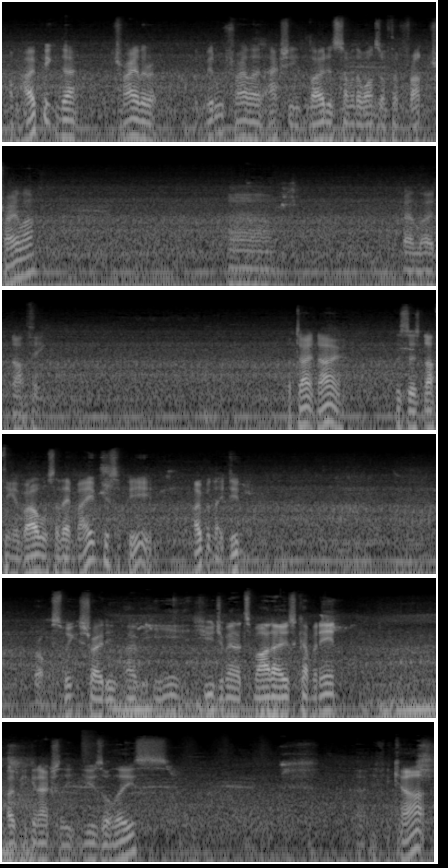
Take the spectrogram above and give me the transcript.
I'm hoping that trailer, the middle trailer actually loaded some of the ones off the front trailer. Um, they load nothing. I don't know, because there's nothing available, so they may have disappeared. Hoping they didn't. We'll swing straight in over here. Huge amount of tomatoes coming in. Hope you can actually use all these. Uh, if you can't,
